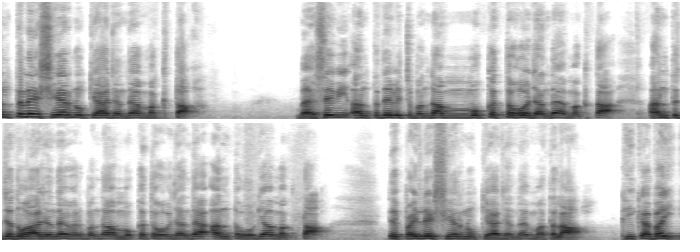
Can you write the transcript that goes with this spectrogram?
ਅੰਤਲੇ ਸ਼ੇਰ ਨੂੰ ਕਿਹਾ ਜਾਂਦਾ ਹੈ ਮਕਤਾ। ਵੈਸੇ ਵੀ ਅੰਤ ਦੇ ਵਿੱਚ ਬੰਦਾ ਮੁਕਤ ਹੋ ਜਾਂਦਾ ਹੈ, ਮਕਤਾ। ਅੰਤ ਜਦੋਂ ਆ ਜਾਂਦਾ ਹੈ, ਫਿਰ ਬੰਦਾ ਮੁਕਤ ਹੋ ਜਾਂਦਾ ਹੈ, ਅੰਤ ਹੋ ਗਿਆ ਮਕਤਾ। ਤੇ ਪਹਿਲੇ ਸ਼ੇਰ ਨੂੰ ਕਿਹਾ ਜਾਂਦਾ ਹੈ ਮਤਲਾ। ਠੀਕ ਹੈ ਭਾਈ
